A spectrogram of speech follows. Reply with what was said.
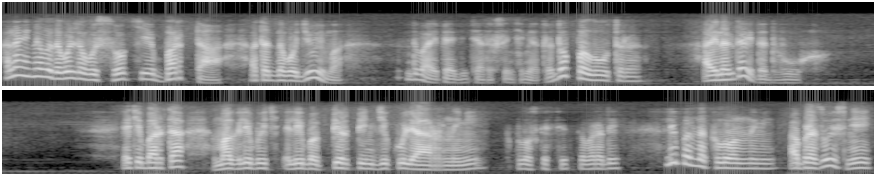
Она имела довольно высокие борта, от одного дюйма, 2,5 сантиметра, до полутора, а иногда и до двух. Эти борта могли быть либо перпендикулярными к плоскости сковороды, либо наклонными, образуя с ней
